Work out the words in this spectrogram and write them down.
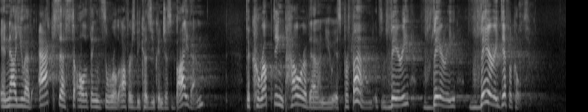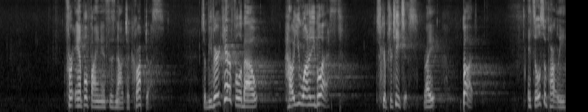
and now you have access to all the things the world offers because you can just buy them, the corrupting power of that on you is profound. It's very, very, very difficult for ample finances not to corrupt us. So be very careful about how you want to be blessed. Scripture teaches, right? But it's also partly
